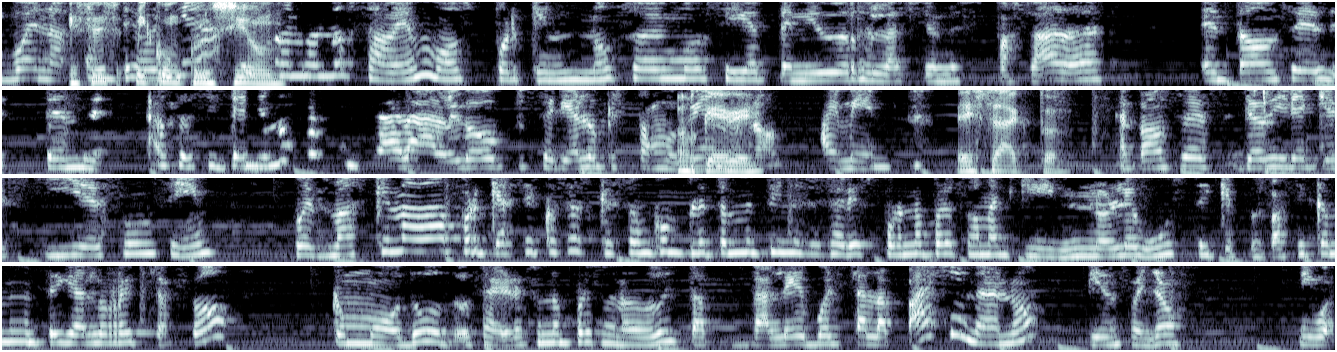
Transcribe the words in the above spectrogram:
Bueno, esa es mi conclusión. Eso no lo sabemos porque no sabemos si ha tenido relaciones pasadas, Entonces, o sea, si tenemos que explicar algo, pues sería lo que estamos viendo, ¿no? I mean. Exacto. Entonces, yo diría que sí es un sim, pues más que nada porque hace cosas que son completamente innecesarias por una persona que no le gusta y que pues básicamente ya lo rechazó. Como dude, o sea, eres una persona adulta, pues dale vuelta a la página, ¿no? Pienso yo. Digo,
